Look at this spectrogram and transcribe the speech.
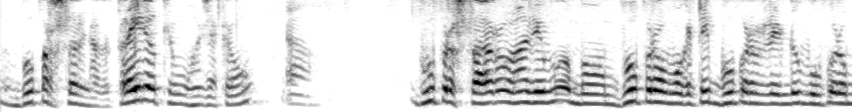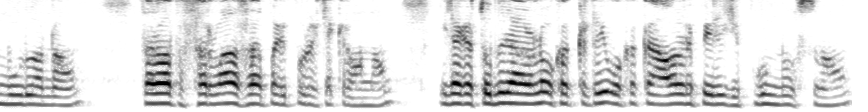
భూప్రస్థారం కాదు త్రైలోక్య మోహన చక్రం. ఆ, భూప్రస్థారం అది భూపురం ఒకటి భూపురం రెండు భూపురం మూడు అన్నాం. తర్వాత సర్వాస పరిపూర్ణ చక్రం అన్నాం. ఇలాగ తొమ్మిది ఆవరణలో ఒక్కొక్కటి ఒక్కొక్క ఆవరణ పేరు చెప్పుకుంటూ వస్తున్నాం.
